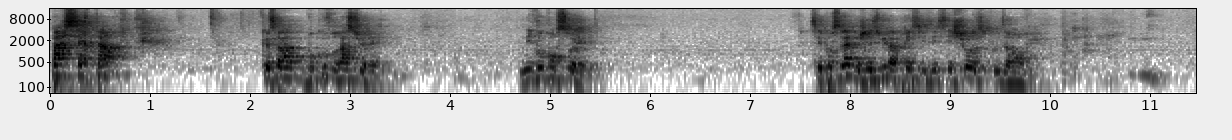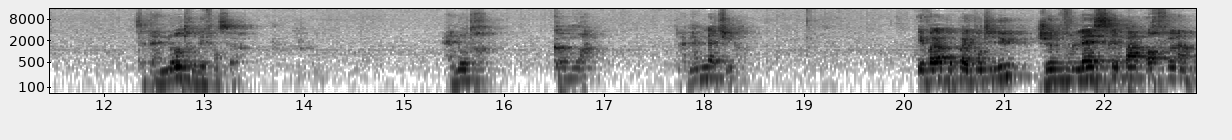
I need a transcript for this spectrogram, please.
Pas certain que ça va beaucoup vous rassurer, ni vous consoler. C'est pour cela que Jésus va préciser ces choses que nous avons vues. C'est un autre défenseur. Un autre comme moi, de la même nature. Et voilà pourquoi il continue, je ne vous laisserai pas orphelin.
